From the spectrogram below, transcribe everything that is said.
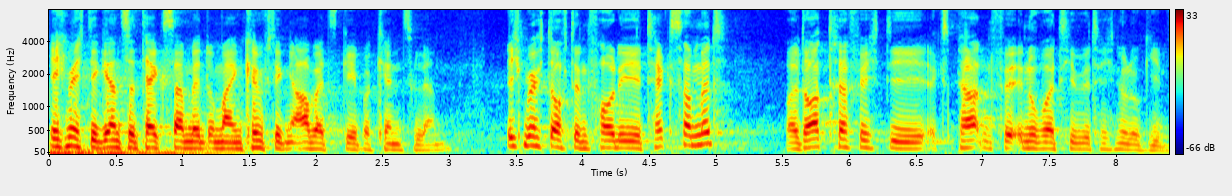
Ich möchte gerne zur Tech Summit, um meinen künftigen Arbeitsgeber kennenzulernen. Ich möchte auf den VDE Tech Summit, weil dort treffe ich die Experten für innovative Technologien.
